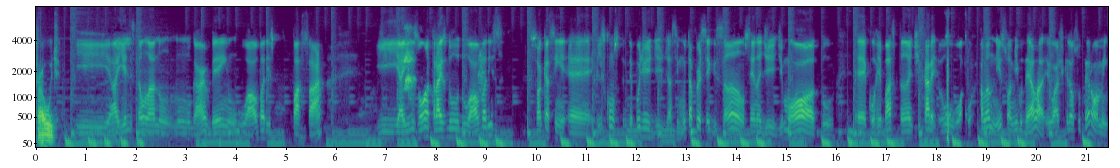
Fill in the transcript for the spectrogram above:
Saúde. E aí eles estão lá num, num lugar, veem o, o Álvares passar. E aí eles vão atrás do, do Álvares só que assim, é, eles depois de, de, assim, muita perseguição, cena de, de moto, é, correr bastante. Cara, falando nisso, o amigo dela, eu acho que ele é o super-homem.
